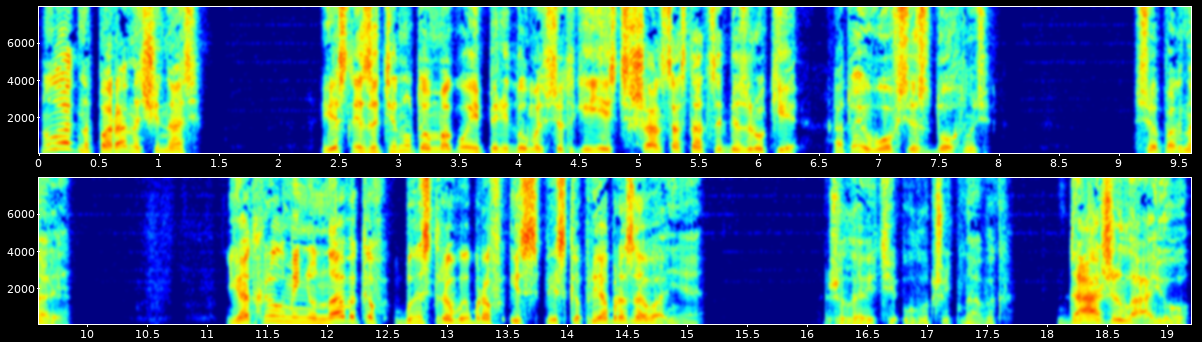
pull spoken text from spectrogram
Ну ладно, пора начинать. Если затяну, то могу и передумать. Все-таки есть шанс остаться без руки, а то и вовсе сдохнуть. Все, погнали. Я открыл меню навыков, быстро выбрав из списка преобразования. Желаете улучшить навык? Да, желаю.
